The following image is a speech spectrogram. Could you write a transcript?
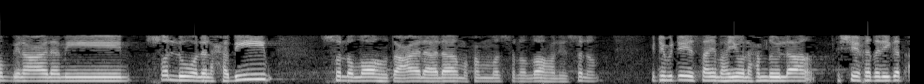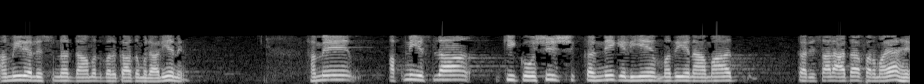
رب العالمين. صلوا على الحبيب صلی اللہ تعالی علی محمد صلی اللہ علیہ وسلم. اٹھے میٹھے اسلامی بھائیوں الحمدللہ، شیخ طریقت امیر علیہ سنت دامت برکات ملالیہ نے ہمیں اپنی اصلاح کی کوشش کرنے کے لیے مدی انعامات کا رسالہ عطا فرمایا ہے۔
